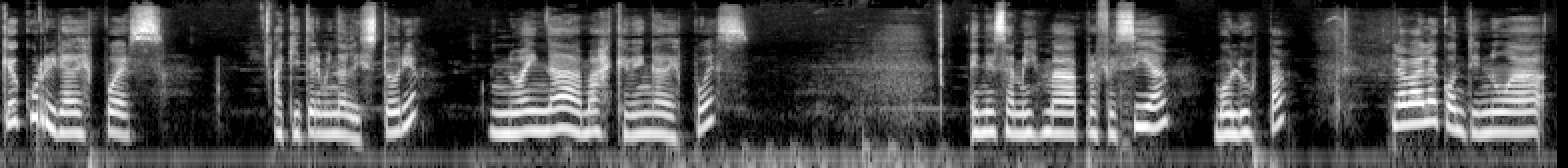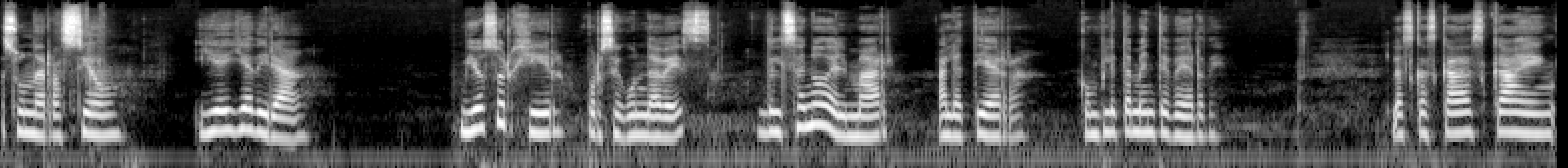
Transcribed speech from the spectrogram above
¿qué ocurrirá después? Aquí termina la historia. No hay nada más que venga después. En esa misma profecía, Voluspa, la bala continúa su narración y ella dirá, vio surgir por segunda vez del seno del mar a la tierra, completamente verde. Las cascadas caen,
